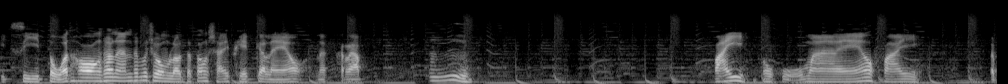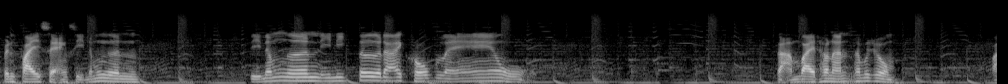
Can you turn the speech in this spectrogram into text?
อีกสี่ตัวทองเท่านั้นท่านผู้ชมเราจะต้องใช้เพชรกันแล้วนะครับ อือ ไฟ โอ้โห มาแล้วไฟ แต่เป็นไฟแสงสีน้ำเงิน สีน้ำเงินอินิเตอร์ได้ครบแล้วสามใบเท่านั้นท่านผู้ชม ไป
